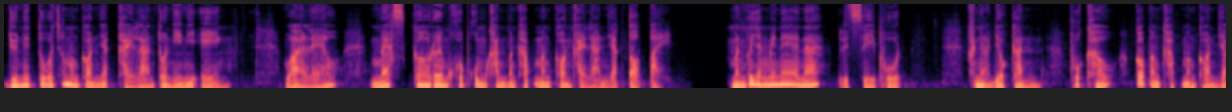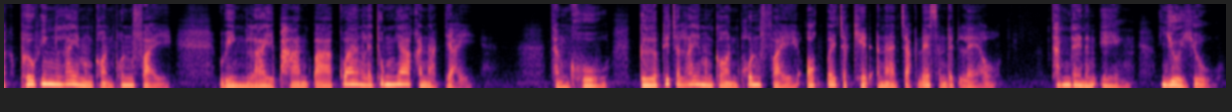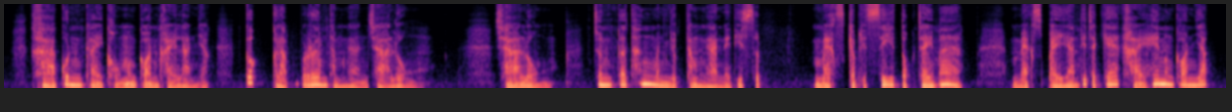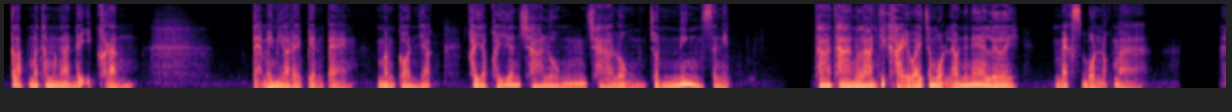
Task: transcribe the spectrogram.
อยู่ในตัวเจ้ามังกรยักษ์ไขลานตัวนี้นี่เอง ว่าแล้วแม็กซ์ก็เริ่มควบคุมคันบังคับมังกรไขลานยักษ์ต่อไป มันก็ยังไม่แน่นะ ลิซซี่พูด ขณะเดียวกัน พวกเขา ก็บังคับมังกรยักษ์เพื่อวิ่งไล่มังกรพ่นไฟ วิ่งไล่ผ่านป่ากว้างและทุ่งหญ้าขนาดใหญ่ ทั้งคู่เกือบที่จะไล่มังกรพ่นไฟออกไปจากเขตอาณาจักรได้สำเร็จแล้ว ทันใดนั้นเอง อยู่ๆขากลไกของมังกรไขลานยักษ์ก็กลับเริ่มทำงานช้าลง ช้าลงจนกระทั่งมันหยุดทำงานในที่สุดแม็กซ์กับลิซซี่ตกใจมาก แม็กซ์พยายามที่จะแก้ไขให้มังกรยักษ์กลับมาทำงานได้อีกครั้ง แต่ไม่มีอะไรเปลี่ยนแปลง มังกรยักษ์ขยับขยื่นช้าลง ช้าลงจนนิ่งสนิทท่าทางลานที่ไขไว้จะหมดแล้วแน่ ๆ เลยแม็กซ์บ่นออกมา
